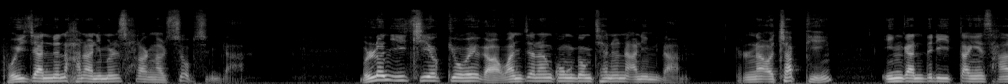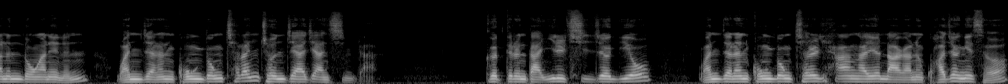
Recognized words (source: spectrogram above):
보이지 않는 하나님을 사랑할 수 없습니다. 물론 이 지역 교회가 완전한 공동체는 아닙니다. 그러나 어차피 인간들이 이 땅에 사는 동안에는 완전한 공동체란 존재하지 않습니다. 그것들은 다 일시적이요 완전한 공동체를 향하여 나가는 과정에서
